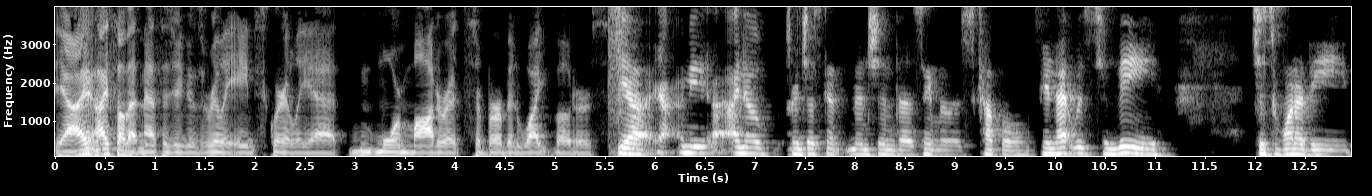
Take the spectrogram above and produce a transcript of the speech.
Yeah, I, I, saw that messaging was really aimed squarely at more moderate suburban white voters. Yeah, I mean, I know Francesca mentioned the St. Louis couple, and that was to me just one of the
